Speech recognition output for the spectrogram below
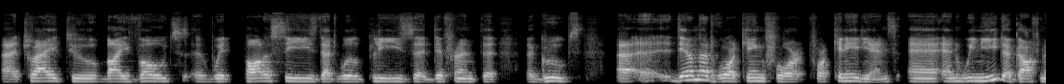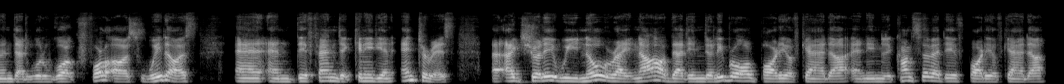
uh, try to buy votes with policies that will please different groups uh, they're not working for for Canadians, and, and, we need a government that will work for us, with us, and, and defend the Canadian interests. Uh, actually, we know right now that in the Liberal Party of Canada and in the Conservative Party of Canada,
